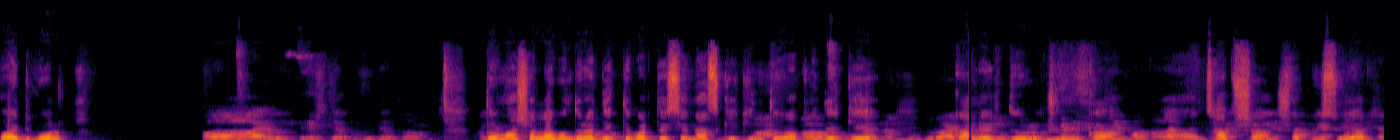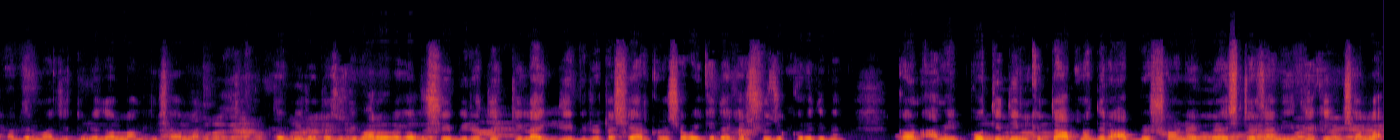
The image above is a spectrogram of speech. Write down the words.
হোয়াইট গোল্ড তো। মাশাল্লাহ বন্ধুরা দেখতে পারতেছেন আজকে কিন্তু আপনাদেরকে কানের দুল, ঝুমকা ঝাপসা সবকিছুই আপনাদের মাঝে তুলে ধরলাম, ইনশাআল্লাহ। তো ভিডিওটা যদি ভালো লাগে অবশ্যই ভিডিওতে একটি লাইক দিয়ে ভিডিওটা শেয়ার করে সবাইকে দেখার সুযোগ করে দিবেন। কারণ আমি প্রতিদিন কিন্তু আপনাদের আপডেট স্বর্ণের প্রাইসটা জানিয়ে থাকি, ইনশাআল্লাহ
